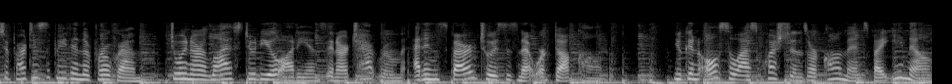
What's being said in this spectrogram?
To participate in the program, join our live studio audience in our chat room at InspiredChoicesNetwork.com. You can also ask questions or comments by email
